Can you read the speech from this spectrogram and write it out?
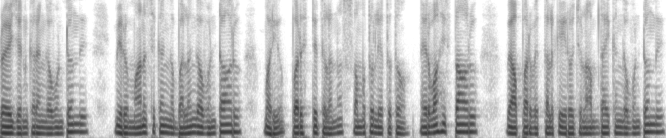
ప్రయోజనకరంగా ఉంటుంది. మీరు మానసికంగా బలంగా ఉంటారు మరియు పరిస్థితులను సమతుల్యతతో నిర్వహిస్తారు. వ్యాపారవేత్తలకు ఈరోజు లాభదాయకంగా ఉంటుంది.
